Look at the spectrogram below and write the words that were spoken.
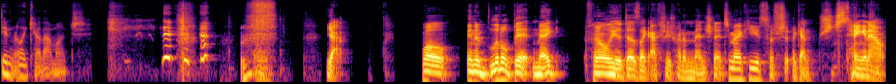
didn't really care that much. yeah. Well, in a little bit, Meg Fenoglio does like actually try to mention it to Meggie. So she, again, she's just hanging out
